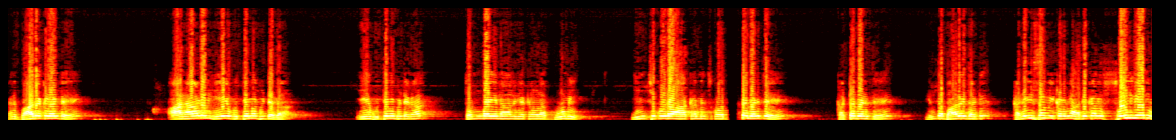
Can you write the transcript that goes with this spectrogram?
కానీ బాధ ఎక్కడంటే ఆనాడు ఏ ఉద్యమ బిడ్డగా ఏ ఉద్యమ బిడ్డగా తొంభై నాలుగు ఎకరాల భూమి ఇంచు కూడా ఆక్రమించుకో కట్టబెడితే పెడితే కట్ట పెడితే ఎంత బాధ అంటే కనీసం ఇక్కడ ఉన్న అధికారులు సోయి లేదు.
